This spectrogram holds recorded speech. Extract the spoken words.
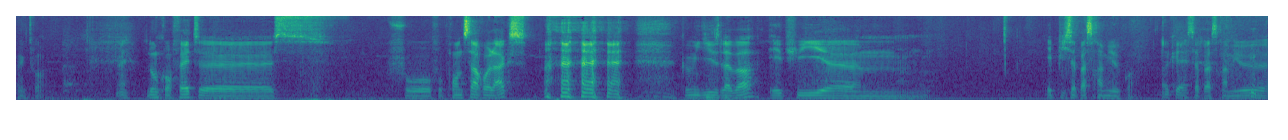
avec toi. Donc en fait, faut, faut, prendre ça relax, comme ils disent là-bas, et puis et puis ça passera mieux quoi. Ok. Ça passera mieux, euh,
